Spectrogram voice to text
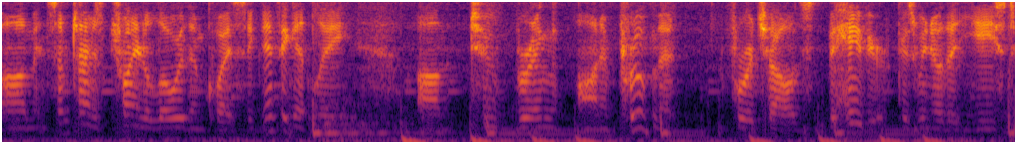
um, and sometimes trying to lower them quite significantly um, to bring on improvement for a child's behavior, because we know that yeast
